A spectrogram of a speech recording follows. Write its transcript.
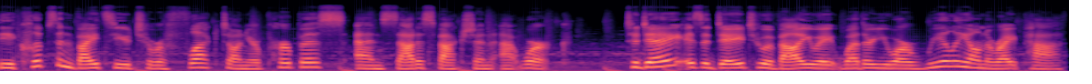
the eclipse invites you to reflect on your purpose and satisfaction at work. Today is a day to evaluate whether you are really on the right path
